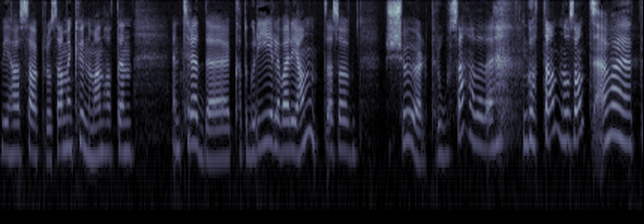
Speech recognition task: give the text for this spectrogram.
vi har sakprosa, men kunne man hatt en, en tredje kategori eller variant? Altså sjølprosa, hadde det gått an? Noe sånt? Det var et,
